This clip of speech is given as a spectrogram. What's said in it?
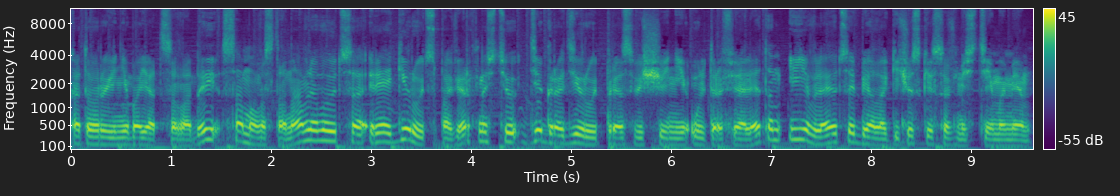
которые не боятся воды, самовосстанавливаются, реагируют с поверхностью, деградируют при освещении ультрафиолетом и являются биологически совместимыми.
